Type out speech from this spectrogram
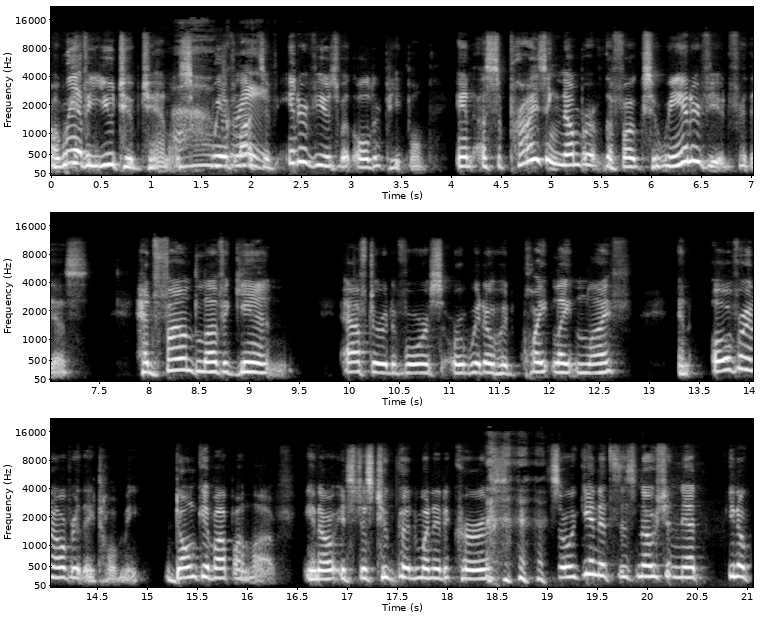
well, we have a YouTube channel. Oh, we have great. lots of interviews with older people, and a surprising number of the folks who we interviewed for this had found love again after a divorce or widowhood quite late in life. And over and over, they told me, don't give up on love. You know, it's just too good when it occurs. so again, it's this notion that, you know,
